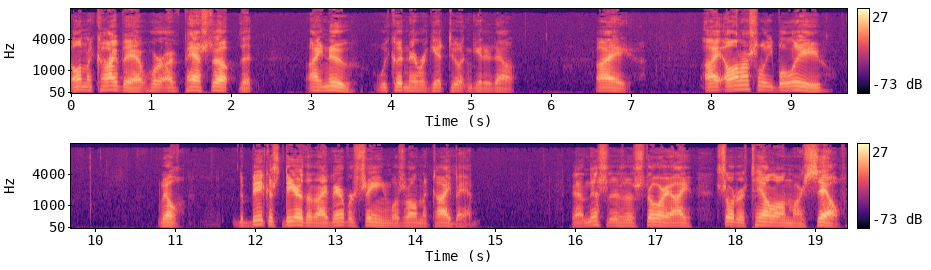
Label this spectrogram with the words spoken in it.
on the Kaibab where I've passed up that I knew we could never get to it and get it out. I, I honestly believe, well, the biggest deer that I've ever seen was on the Kaibab. And this is a story I sort of tell on myself.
